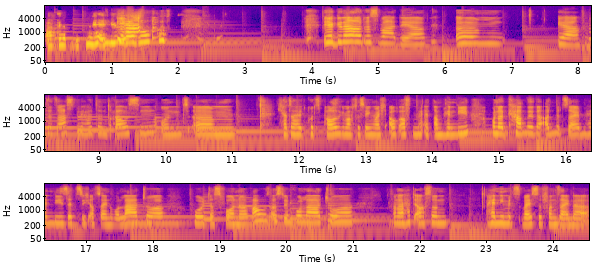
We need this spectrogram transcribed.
Habt ihr das Handys oder so? Ja, genau, das war der. Ähm, ja, da saßen wir halt dann draußen und ähm, ich hatte halt kurz Pause gemacht, deswegen war ich auch auf dem, am Handy. Und dann kam er da an mit seinem Handy, setzt sich auf seinen Rollator, holt das vorne raus aus dem Rollator. Und dann hat er auch so ein Handy mit, weißt du, von seiner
